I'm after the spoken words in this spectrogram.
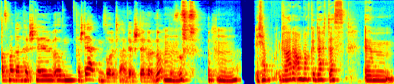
was man dann halt schnell ähm, verstärken sollte an der Stelle. Ne? Mhm. mhm. Ich habe gerade auch noch gedacht, dass, ähm,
